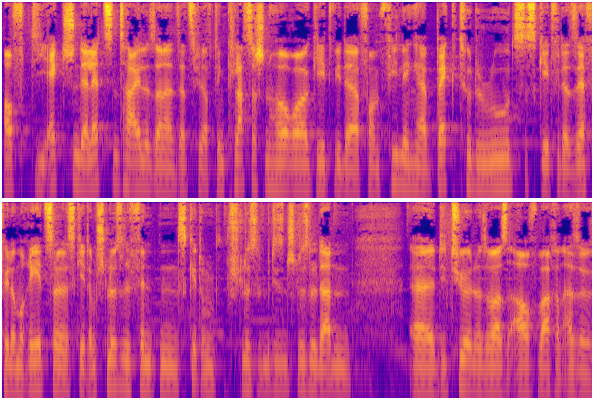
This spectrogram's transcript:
auf die Action der letzten Teile, sondern setzt wieder auf den klassischen Horror, geht wieder vom Feeling her back to the roots. Es geht wieder sehr viel um Rätsel, es geht um Schlüssel finden, es geht um Schlüssel, mit diesen Schlüssel dann äh, die Türen und sowas aufmachen. Also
